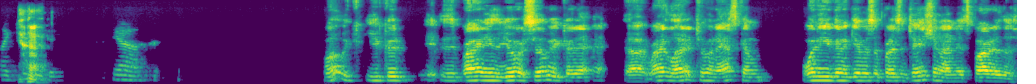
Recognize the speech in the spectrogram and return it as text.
like Julie. Yeah, Well, you could, Brian, either you or Sylvia could, uh, uh, write a letter to and ask them. When are you gonna give us a presentation on this part of the,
